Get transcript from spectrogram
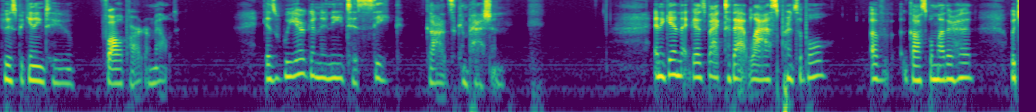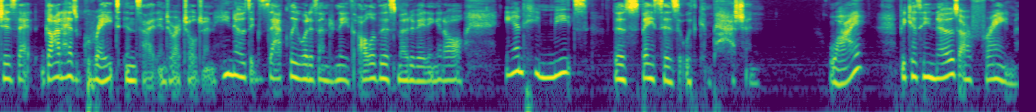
who is beginning to fall apart or melt is we are going to need to seek God's compassion. And again, that goes back to that last principle of gospel motherhood, which is that God has great insight into our children. He knows exactly what is underneath all of this motivating it all, and He meets those spaces with compassion. Why? Because He knows our frame.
